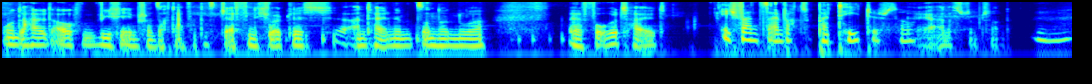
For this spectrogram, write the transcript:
Und halt auch, wie ich eben schon sagte, einfach, dass Jeff nicht wirklich Anteil nimmt, sondern nur äh, verurteilt. Ich fand es einfach zu pathetisch so. Ja, das stimmt schon. Mhm.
